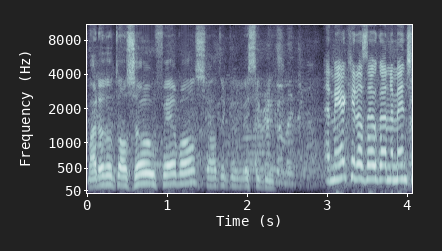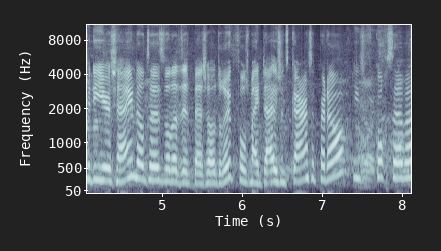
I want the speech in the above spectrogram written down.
Maar dat het al zo ver was, had ik, wist ik niet. En merk je dat ook aan de mensen die hier zijn? Dat het, want het best wel druk. Volgens mij duizend kaarten per dag die ze verkocht hebben.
